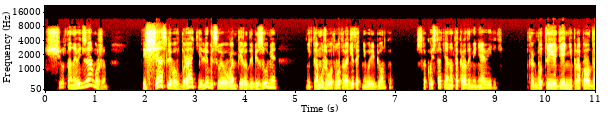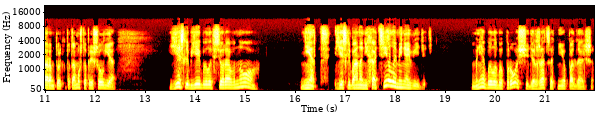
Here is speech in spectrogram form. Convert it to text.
Черт, она ведь замужем. И счастлива в браке, любит своего вампира до безумия. И к тому же вот-вот родит от него ребенка. С какой стати она так рада меня видеть? Как будто ее день не пропал даром только потому, что пришел я. Если бы ей было все равно... Нет, если бы она не хотела меня видеть, мне было бы проще держаться от нее подальше.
